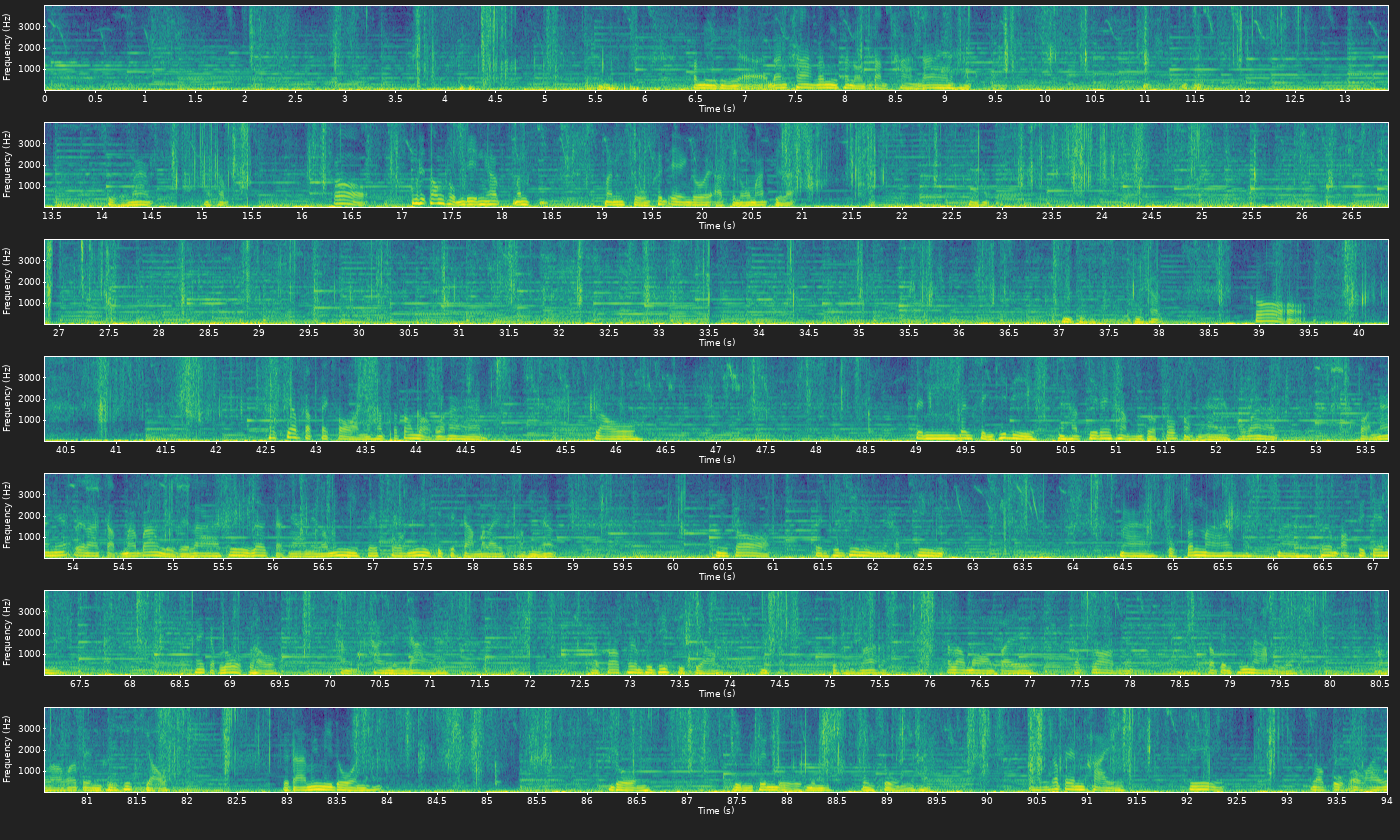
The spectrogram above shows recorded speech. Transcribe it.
มีด้านข้างก็มีถนนตัดผ่านได้นะครับสูงมากนะครับ ก็ไม่ต้องถมดินครับ มันมันสูงขึ้นเองโดยอัตโนมัติอยู่แล้วนะครับ ทียบกับแต่ก่อนนะครับ ก็ต้องบอกว่าเรา เป็นเป็นสิ่งที่ดีนะครับ ที่ได้ทำตัวโคกของงานเพราะว่าก่อนหน้านี้เวลากลับมาบ้านหรือเวลาที่เลิกจากงานเนี่ยเราไม่มีเซฟโซนไม่มีกิจกรรมอะไรทำนะครับนี่ก็เป็นพื้นที่หนึ่งนะครับที่มาปลูกต้นไม้นะมาเพิ่มออกซิเจน ให้กับโลกเราทางทางหนึ่งได้นะ แล้วก็เพิ่มพื้นที่สีเขียวนะครับจะเห็นว่าถ้าเรามองไปรอบๆเนี่ยก็เป็นทุ่งนาหมดเลยของเราก็เป็นพื้นที่เขียวเสียดายไม่มีโดนนะโดนบินขึ้นดูมุมมุมสูงนะครับอันนี้ก็เป็นไผ่ที่เราปลูกเอาไว้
